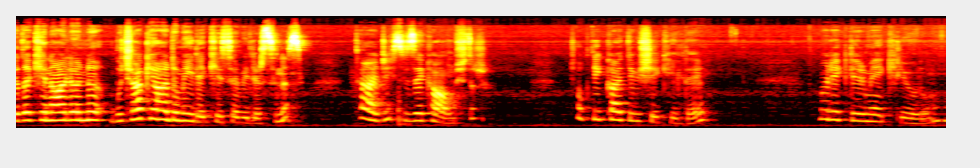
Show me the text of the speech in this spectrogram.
ya da kenarlarını bıçak yardımıyla kesebilirsiniz. Tercih size kalmıştır. Çok dikkatli bir şekilde böreklerimi ekliyorum.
